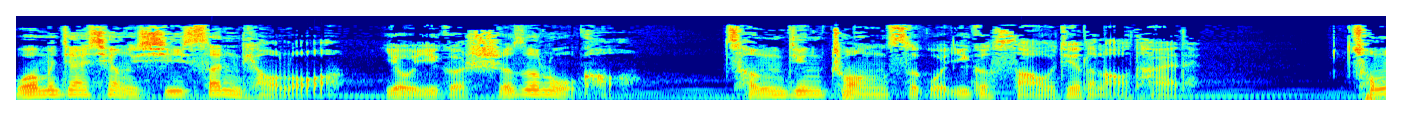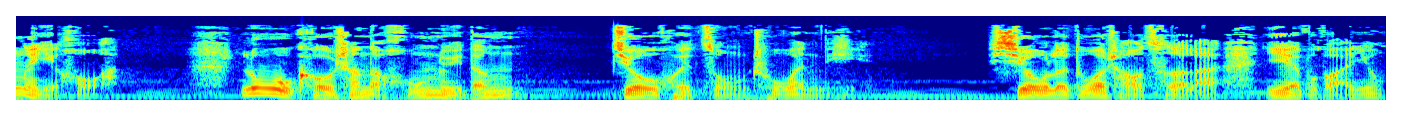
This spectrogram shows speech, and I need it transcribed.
我们家向西三条路有一个十字路口，曾经撞死过一个扫街的老太太。从那以后啊，路口上的红绿灯就会总出问题。修了多少次了也不管用。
